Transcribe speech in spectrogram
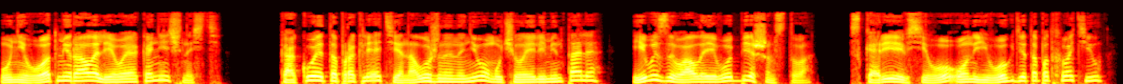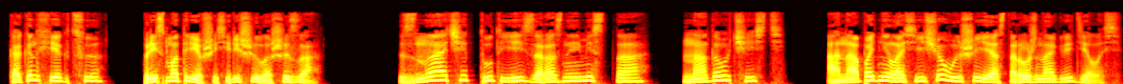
У него отмирала левая конечность. Какое-то проклятие, наложенное на него, мучило элементаля и вызывало его бешенство. Скорее всего, он его где-то подхватил, как инфекцию. Присмотревшись, решила Шиза. Значит, тут есть заразные места. Надо учесть. Она поднялась еще выше и осторожно огляделась.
